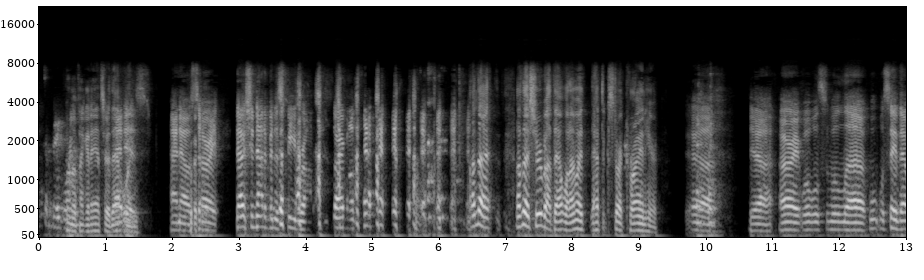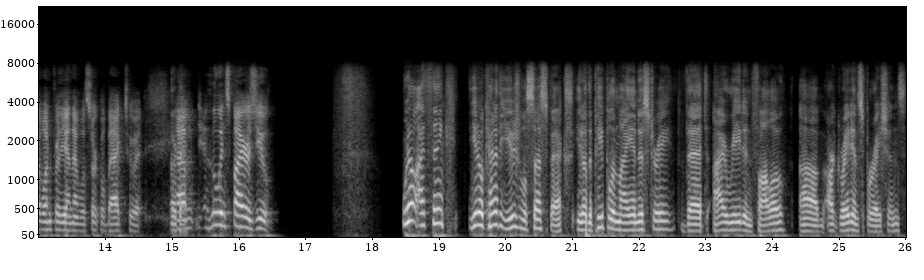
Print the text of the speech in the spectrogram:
That's a big one. I don't know if I can answer that, That one. is. I know. Sorry. That should not have been a speed run. Sorry about that. I'm not. I'm not sure about that one. I might have to start crying here. Uh, yeah. All right. Well, we'll we'll, uh, we'll save that one for the end. Then we'll circle back to it. Okay. Um, who inspires you? well, I think you know, kind of the usual suspects. You know, the people in my industry that I read and follow um, are great inspirations.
